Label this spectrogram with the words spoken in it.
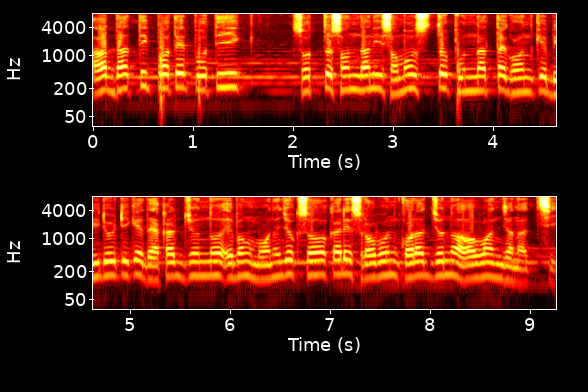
আধ্যাত্মিক পথের প্রতীক সত্য সন্ধানী সমস্ত পুণ্যাত্মাগণকে ভিডিওটিকে দেখার জন্য এবং মনোযোগ সহকারে শ্রবণ করার জন্য আহ্বান জানাচ্ছি।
